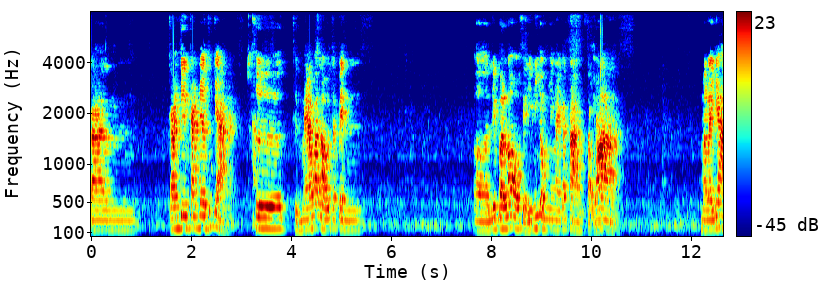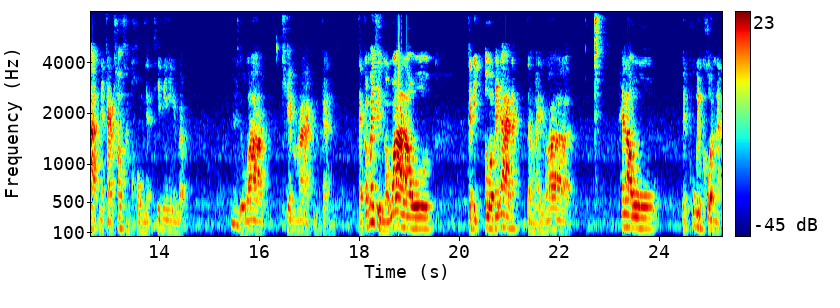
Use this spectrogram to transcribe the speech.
การการยืนการเดินทุกอย่างอะ คือถึงแม้ว่าเราจะเป็น เอ่อ liberal เสรีนิยมยังไงก็ตาม แต่ว่ามารยาทในการเข้าสังคมเนี่ยที่นี่แบบอืมถือว่าเข้มมากเหมือนกัน แต่ก็ไม่ถึงกับว่าเรา กระดิกตัวไม่ได้นะ แต่หมายถึงว่า ให้เราเป็นผู้เป็นคนอะ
